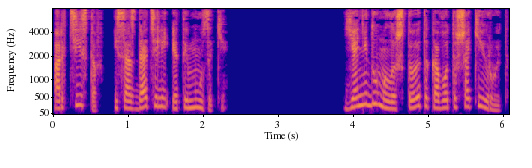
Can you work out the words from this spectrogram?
артистов и создателей этой музыки. Я не думала, что это кого-то шокирует,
